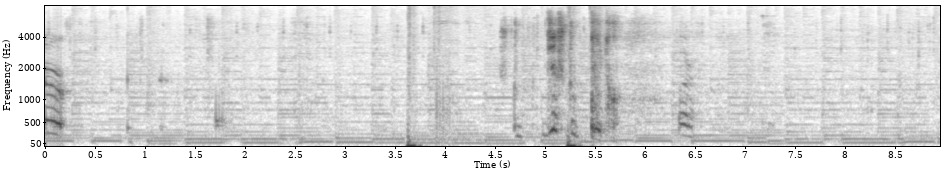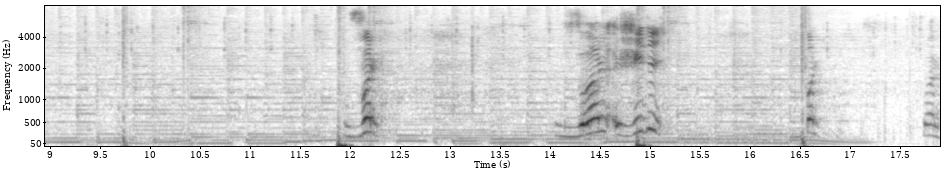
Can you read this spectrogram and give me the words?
Alors. Je te dire, je te poutre. Voilà. Vol. Vol, j'ai dit. Vol. Voilà.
